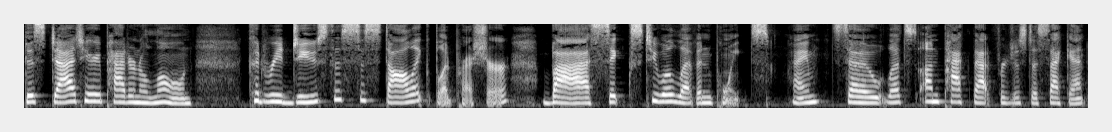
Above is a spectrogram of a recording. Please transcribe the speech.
this dietary pattern alone could reduce the systolic blood pressure by 6 to 11 points. Okay, so let's unpack that for just a second.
